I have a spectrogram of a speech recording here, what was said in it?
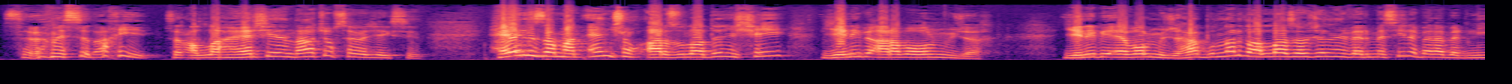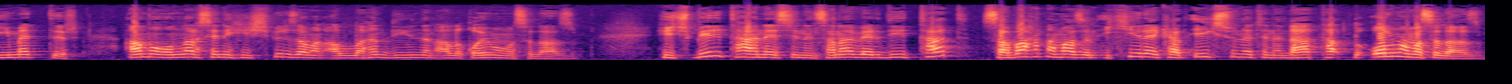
Sevemezsin ahi. Sen Allah'ı her şeyden daha çok seveceksin. Her zaman en çok arzuladığın şey yeni bir araba olmayacak. Yeni bir ev olmayacak. Ha bunlar da Allah Azze ve Celle'nin vermesiyle beraber nimettir. Ama onlar seni hiçbir zaman Allah'ın dininden alıkoymaması lazım. Hiçbir tanesinin sana verdiği tat sabah namazın iki rekat ilk sünnetine daha tatlı olmaması lazım.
